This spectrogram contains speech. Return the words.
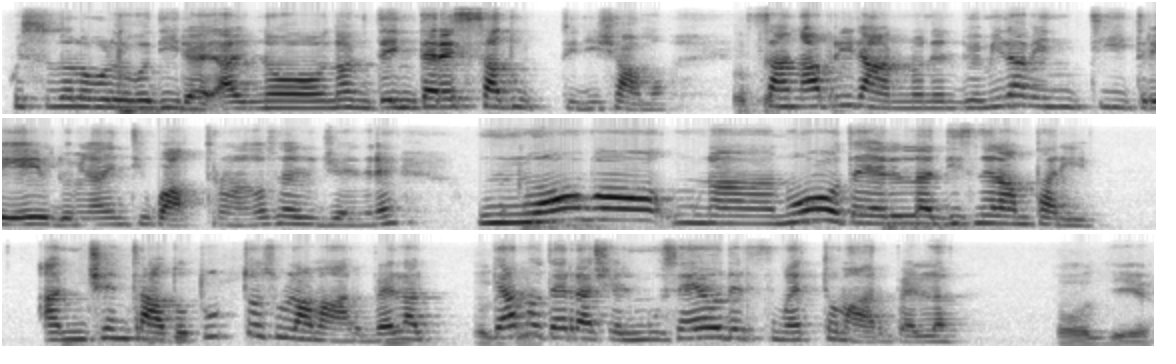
Questo te lo volevo dire, no, no, interessa a tutti, diciamo. Okay. Stanno, apriranno nel 2023, 2024, una cosa del genere, un nuovo, una, nuovo hotel Disneyland Paris. Ha incentrato tutto sulla Marvel. Al Oddio. piano terra c'è il museo del fumetto Marvel. Oddio.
